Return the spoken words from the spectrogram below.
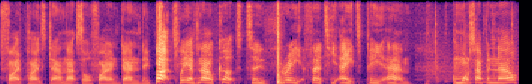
five pints down. That's all fine and dandy. But we have now cut to 3:38 p.m. And what's happened now?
